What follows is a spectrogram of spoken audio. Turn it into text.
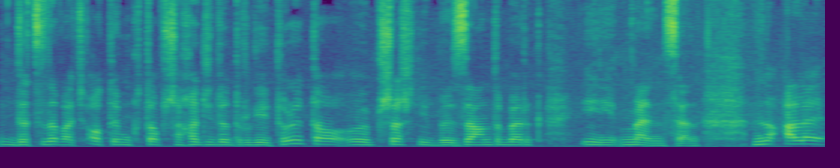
decydować o tym, kto przechodzi do drugiej tury, to przeszliby Zandberg i Mencen. No ale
